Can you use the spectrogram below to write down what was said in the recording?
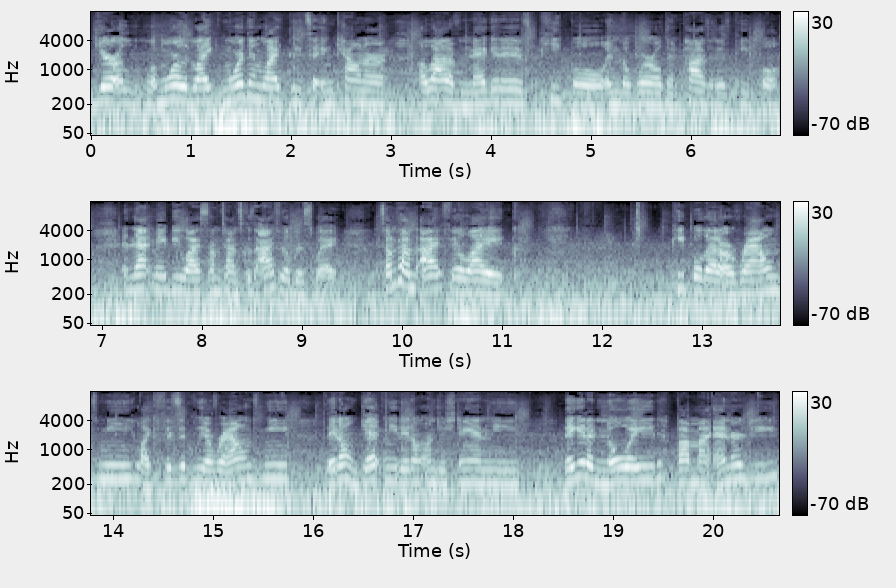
you're more like more than likely to encounter a lot of negative people in the world than positive people. And that may be why sometimes because i feel this way. Sometimes i feel like people that are around me like physically around me they don't get me they don't understand me. They get annoyed by my energy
